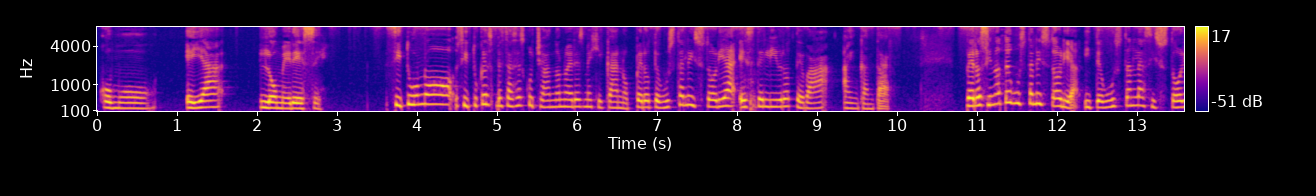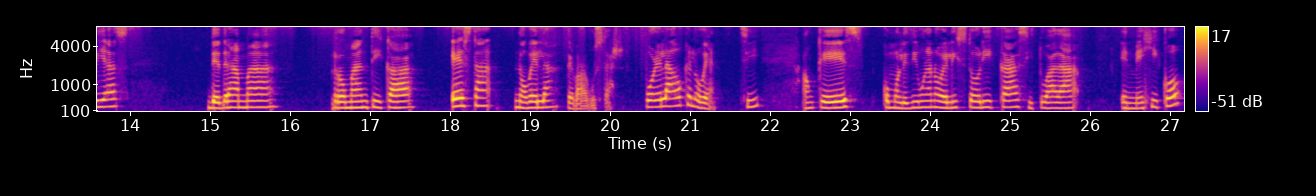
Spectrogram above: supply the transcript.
como ella lo merece. Si tú no, si tú que me estás escuchando no eres mexicano, pero te gusta la historia, este libro te va a encantar. Pero si no te gusta la historia y te gustan las historias de drama, romántica, esta novela te va a gustar. Por el lado que lo vean, ¿sí? Aunque es, como les digo, una novela histórica situada en México,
